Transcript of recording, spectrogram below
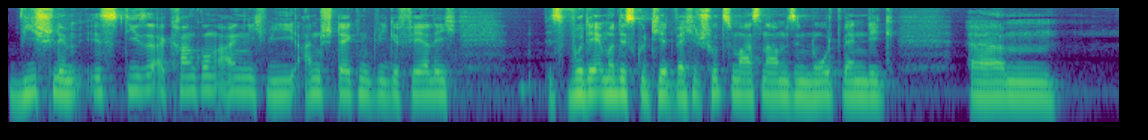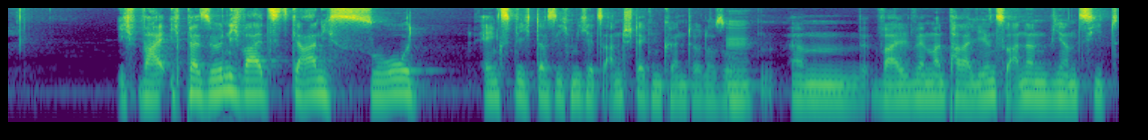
wie schlimm ist diese Erkrankung eigentlich, wie ansteckend, wie gefährlich. Es wurde ja immer diskutiert, welche Schutzmaßnahmen sind notwendig. Ähm, ich, war, ich persönlich war jetzt gar nicht so ängstlich, dass ich mich jetzt anstecken könnte oder so. Mhm. Ähm, weil wenn man Parallelen zu anderen Viren zieht,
